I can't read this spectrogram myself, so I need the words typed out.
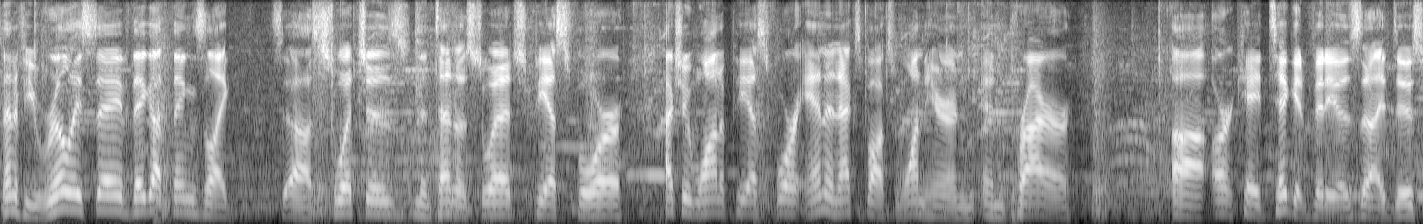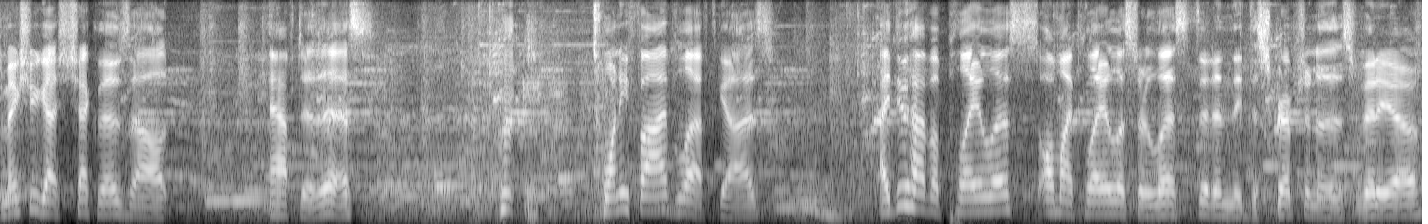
Then if you really save, they got things like uh, Switches, Nintendo Switch, PS4. Actually won a PS4 and an Xbox One here in, in prior uh, arcade ticket videos that I do. So make sure you guys check those out after this. 25 left, guys. I do have a playlist. All my playlists are listed in the description of this video.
